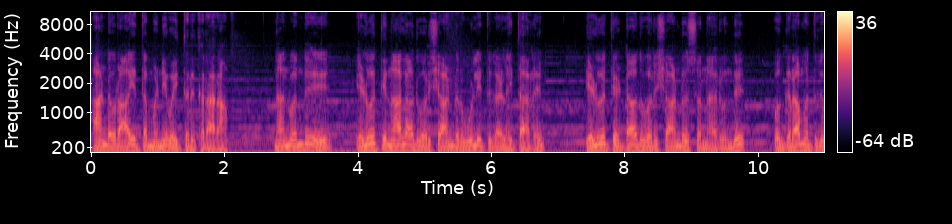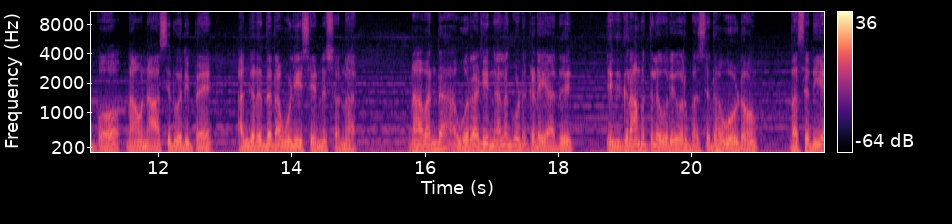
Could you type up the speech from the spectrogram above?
ஆண்டவர் ஆயத்தம் பண்ணி வைத்திருக்கிறாராம். நான் வந்து எழுபத்தி நாலாவது வருஷம் ஆண்டவர் ஊழியத்துக்கு அழைத்தார். எழுபத்தி எட்டாவது வருஷம் ஆண்டவர் சொன்னார் வந்து உன் கிராமத்துக்கு போ நான் உன்னை ஆசிர்வதிப்பேன். அங்கிருந்து தான் ஊழிய செய்யணும்னு சொன்னார். நான் வந்தால் ஒரு அடி நிலம் கூட கிடையாது. எங்கள் கிராமத்தில் ஒரே ஒரு பஸ் தான் ஓடும். வசதியே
